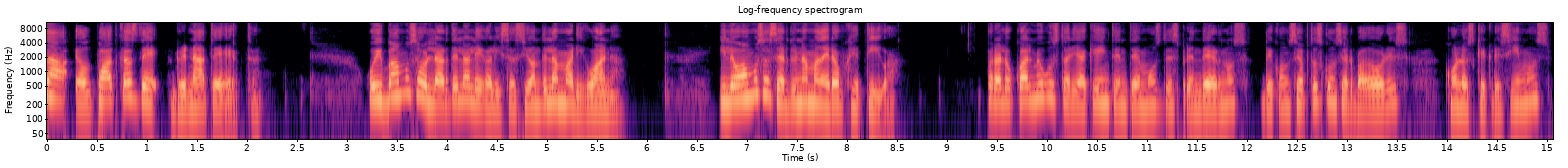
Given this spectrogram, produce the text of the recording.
a el podcast de Renate Epton. Hoy vamos a hablar de la legalización de la marihuana y lo vamos a hacer de una manera objetiva, para lo cual me gustaría que intentemos desprendernos de conceptos conservadores con los que crecimos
